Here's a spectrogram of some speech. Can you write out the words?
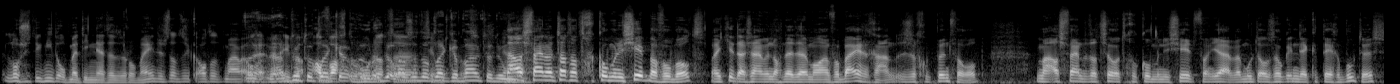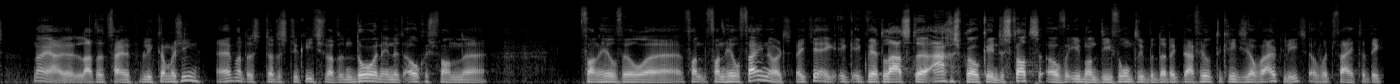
los je natuurlijk niet op met die netten eromheen. Dus dat is altijd maar nee, nou, even afwachten lekker, hoe dat... Als ze dat lekker buiten doen. Nou, als Feyenoord dat had gecommuniceerd bijvoorbeeld, weet je, daar zijn we nog net helemaal aan voorbij gegaan. Dat is een goed punt voorop. Maar als Feyenoord dat zo had gecommuniceerd van ja, we moeten ons ook indekken tegen boetes. Nou ja, laat het Feyenoord publiek dan maar zien. Hè? Want dat is, dat is natuurlijk iets wat een doorn in het oog is van, uh, van, heel, veel, uh, van, van heel Feyenoord. Weet je, ik, ik werd laatst uh, aangesproken in de stad over iemand die vond dat ik daar veel te kritisch over uitliet. Over het feit dat ik,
